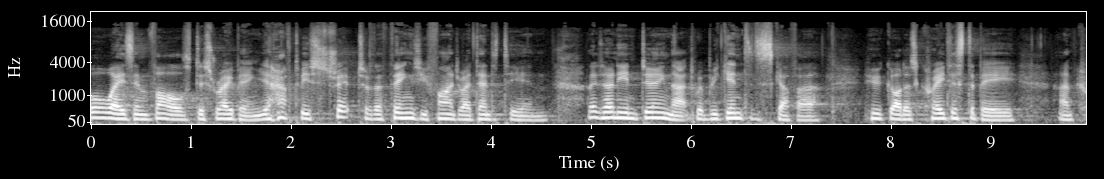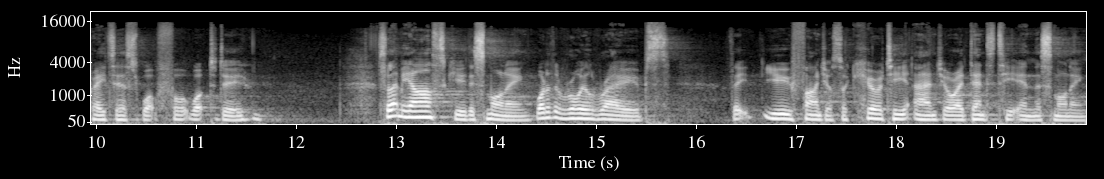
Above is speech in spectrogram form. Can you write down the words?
always involves disrobing. You have to be stripped of the things you find your identity in. And it's only in doing that we begin to discover who God has created us to be and created us what, for, what to do. So let me ask you this morning what are the royal robes that you find your security and your identity in this morning?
